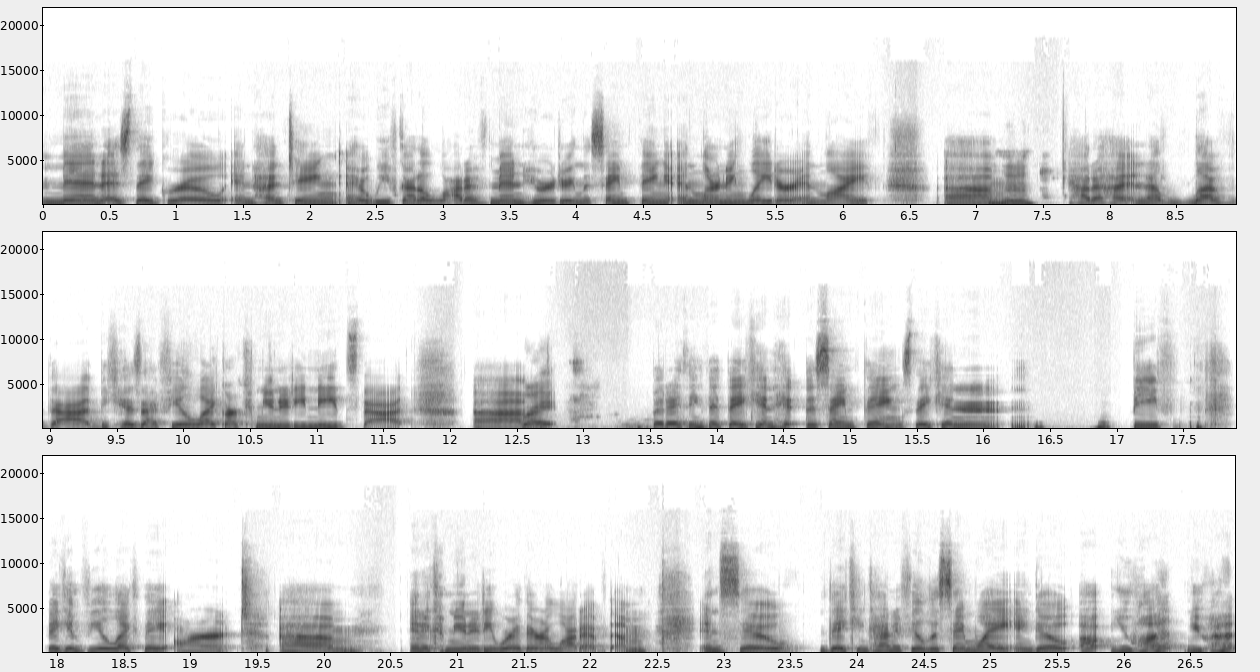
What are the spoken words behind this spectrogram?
men as they grow in hunting, uh, we've got a lot of men who are doing the same thing and learning later in life um, Mhm. how to hunt. And I love that because I feel like our community needs that. Um, right. but I think that they can hit the same things. They can be, they can feel like they aren't um, in a community where there are a lot of them, and so they can kind of feel the same way and go, "Oh, you hunt? You hunt?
